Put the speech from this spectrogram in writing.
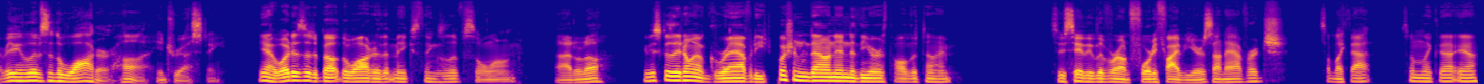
Everything lives in the water, huh? Interesting. Yeah, what is it about the water that makes things live so long? I don't know. Maybe it's because they don't have gravity pushing them down into the earth all the time. So you say they live around 45 years on average? Something like that? Something like that, yeah.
